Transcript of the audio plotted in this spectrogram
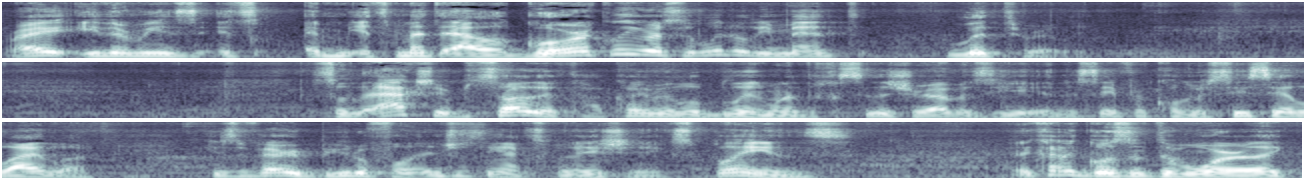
right? Either means it's it's meant allegorically or it's literally meant literally. So actually, Tzadok Hakayim Lublin, one of the Chassidish rabbis, he, in the Sefer called Rasise Laila, gives a very beautiful, interesting explanation. He explains, and it kind of goes into more like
